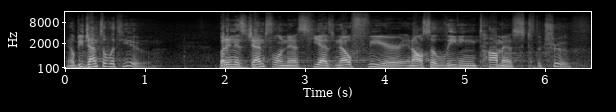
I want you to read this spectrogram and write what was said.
And he'll be gentle with you. But in his gentleness, he has no fear in also leading Thomas to the truth.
